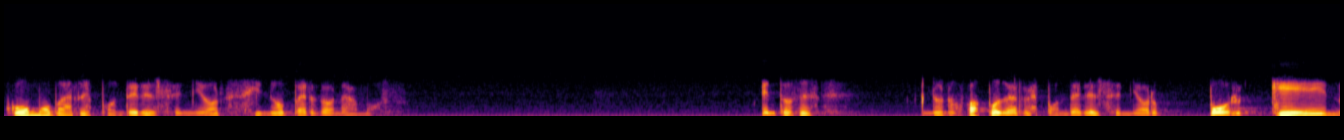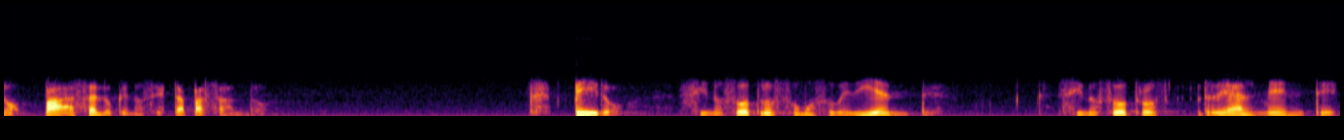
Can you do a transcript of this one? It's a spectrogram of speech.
¿Cómo va a responder el Señor si no perdonamos? Entonces, no nos va a poder responder el Señor por qué nos pasa lo que nos está pasando. Pero si nosotros somos obedientes, si nosotros realmente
